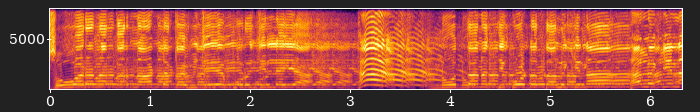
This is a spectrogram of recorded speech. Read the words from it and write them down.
ಸುವರ್ಣ ಕರ್ನಾಟಕ ವಿಜಯಪುರ ಜಿಲ್ಲೆಯ ನೂತನ ತಿಕೋಟ ತಾಲೂಕಿನ ತಾಲೂಕಿನ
